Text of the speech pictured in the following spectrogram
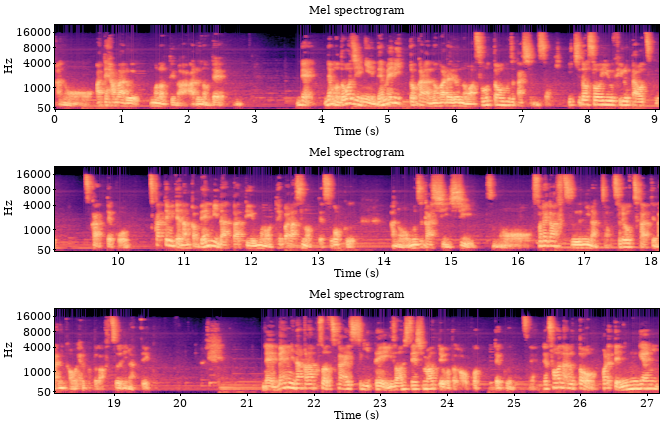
あの、当てはまるものっていうのはあるので、で、でも同時にデメリットから逃れるのは相当難しいんですよ。一度そういうフィルターをつく使ってこう、使ってみてなんか便利だったっていうものを手放すのってすごくあの難しいし、その、それが普通になっちゃう。それを使って何かをやることが普通になっていく。で、便利だからこそ使いすぎて依存してしまうっていうことが起こってくるんですね。で、そうなると、これって人間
